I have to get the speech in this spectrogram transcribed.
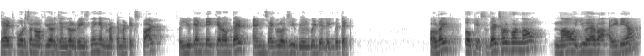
that portion of your general reasoning and mathematics part. So you can take care of that and psychology will be dealing with it. All right? Okay so that's all for now. Now you have an idea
